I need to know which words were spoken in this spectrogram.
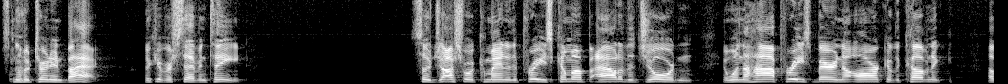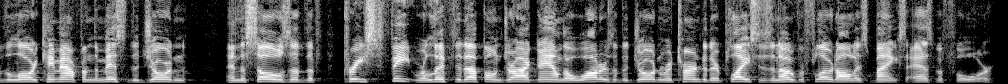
It's no turning back. Look at verse 17. So Joshua commanded the priests, Come up out of the Jordan. And when the high priest bearing the ark of the covenant of the Lord came out from the midst of the Jordan, and the soles of the priest's feet were lifted up on dry ground, the waters of the Jordan returned to their places and overflowed all its banks as before.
